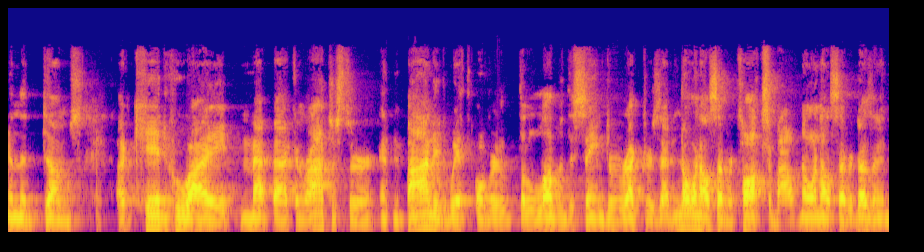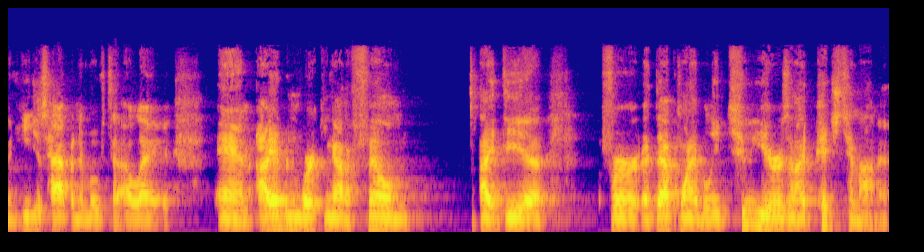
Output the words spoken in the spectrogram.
in the dumps, a kid who I met back in Rochester and bonded with over the love of the same directors that no one else ever talks about. No one else ever does anything. He just happened to move to LA. And I had been working on a film idea for at that point I believe two years, and I pitched him on it,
